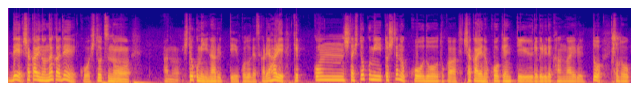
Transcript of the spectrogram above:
で、社会の中で、こう、一つの、あの、一組になるっていうことですから、やはり結婚した一組としての行動とか、社会への貢献っていうレベルで考えると、その、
